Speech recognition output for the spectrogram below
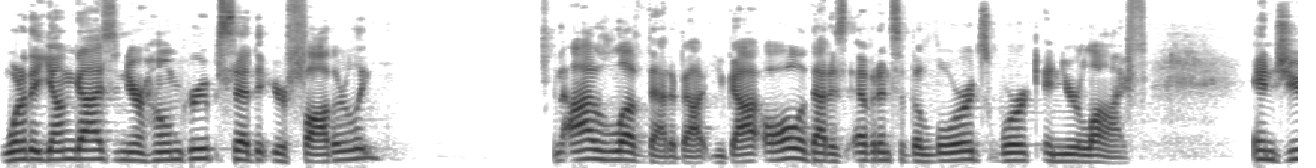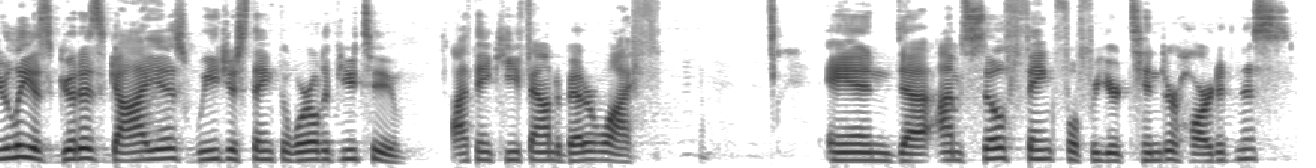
One of the young guys in your home group said that you're fatherly. And I love that about you, God. All of that is evidence of the Lord's work in your life. And Julie, as good as Guy is, we just think the world of you too. I think he found a better wife. And uh, I'm so thankful for your tenderheartedness,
